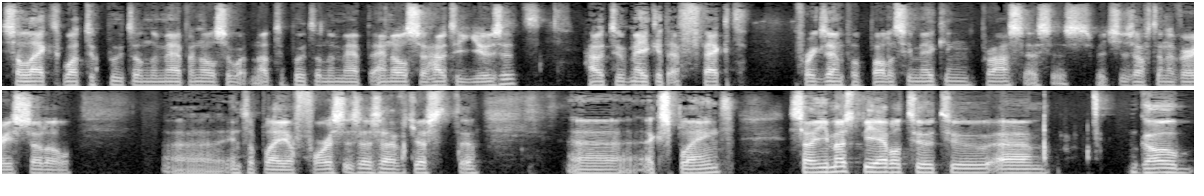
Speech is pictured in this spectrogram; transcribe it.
select what to put on the map and also what not to put on the map and also how to use it how to make it affect, for example, policymaking processes, which is often a very subtle uh, interplay of forces, as I've just uh, uh, explained. So you must be able to to um, go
